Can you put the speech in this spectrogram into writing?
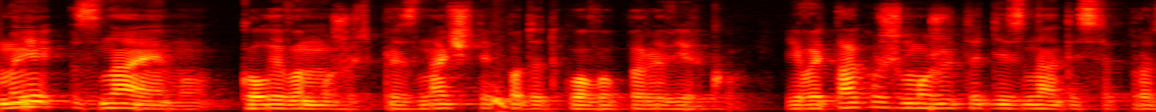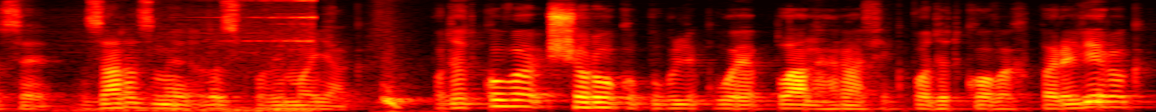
Ми знаємо, коли вам можуть призначити податкову перевірку. І ви також можете дізнатися про це. Зараз ми розповімо як. Податкова щороку публікує план графік податкових перевірок,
